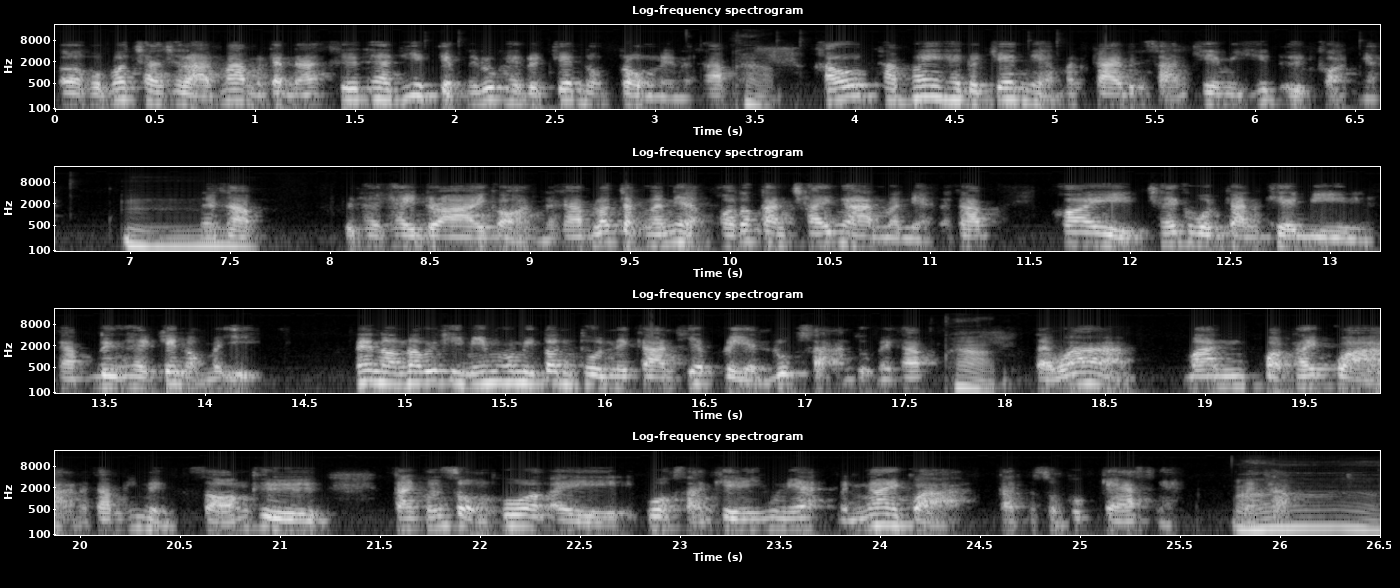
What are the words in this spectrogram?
เออผมว่าชาญฉลาดมากเหมือนกันนะ คือแทนที่เก็บในรูปไฮโดรเจนตรงๆเนี่ยนะครับครับเขาทำให้ไฮโดรเจนเนี่ยมันกลายเป็นสารเคมีชนิดอื่นก่อนไงอืมนะครับเป็นไฮไฮไดรายก่อนนะครับ แล้วจากนั้นเนี่ยพอต้องการใช้งานมันเนี่ยนะครับ ค่อยใช้กระบวนการเคมีเนี่ยนะครับดึงไฮโดรเจนออกมาอีก แน่นอนว่าวิธีนี้มันก็มีต้นทุนในการที่จะเปลี่ยนรูปสารถูกไหมครับครับแต่ว่ามันปลอดภัยกว่านะครับที่หนึ่งสองคือการขนส่งพวกไอ้พวกสารเคมีพวกเนี้ยมันง่ายกว่าการขนส่งพวกแก๊สไง นะครับอ่า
